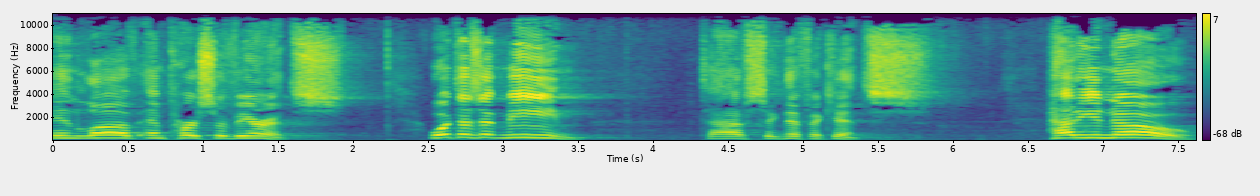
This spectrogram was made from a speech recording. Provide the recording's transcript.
in love and perseverance. What does it mean to have significance? How do you know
